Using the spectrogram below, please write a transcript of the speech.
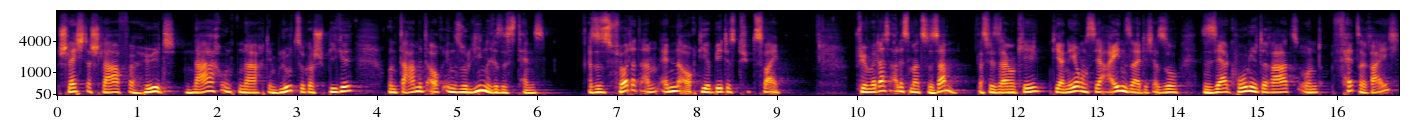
schlechter Schlaf erhöht nach und nach den Blutzuckerspiegel und damit auch Insulinresistenz. Also es fördert am Ende auch Diabetes Typ 2. Führen wir das alles mal zusammen, dass wir sagen, okay, die Ernährung ist sehr einseitig, also sehr kohlenhydrat- und fettreich.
